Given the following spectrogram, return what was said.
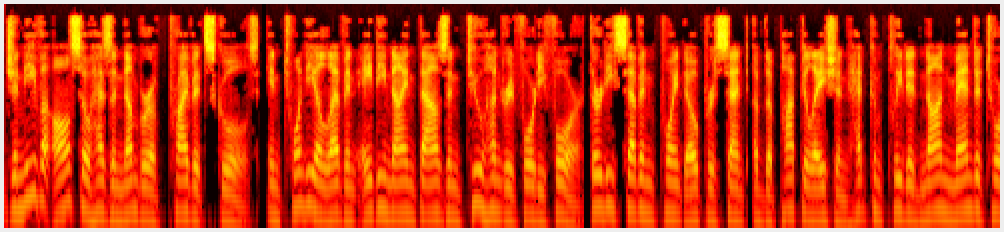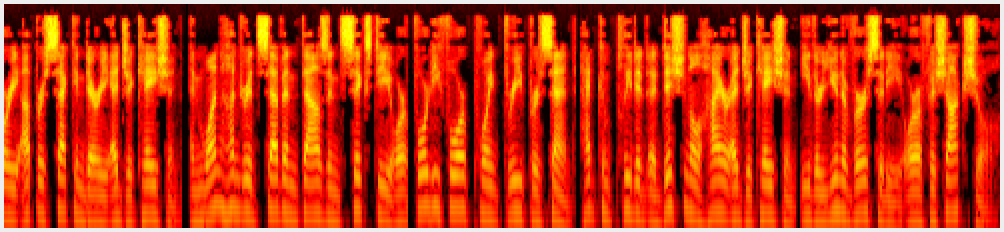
Geneva also has a number of private schools. In 2011, 89,244 (37.0%) of the population had completed non-mandatory upper secondary education, and 107,060 or 44.3% had completed additional higher education, either university or a Fachhochschule.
